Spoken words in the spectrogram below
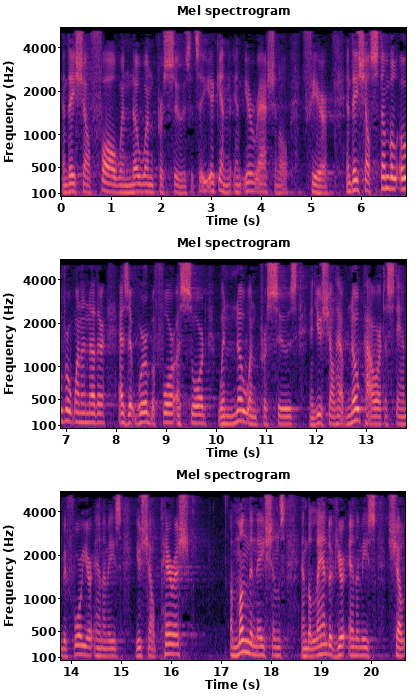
and they shall fall when no one pursues. It's, a, again, an irrational fear. And they shall stumble over one another as it were before a sword when no one pursues, and you shall have no power to stand before your enemies. You shall perish among the nations, and the land of your enemies shall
